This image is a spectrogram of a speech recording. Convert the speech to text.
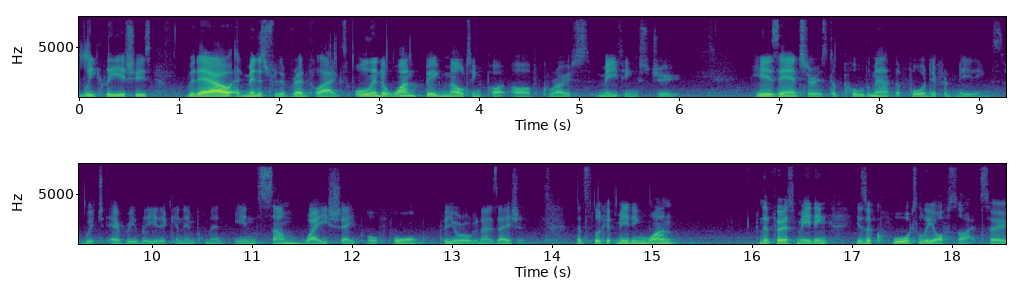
weekly issues with our administrative red flags, all into one big melting pot of gross meeting stew. His answer is to pull them out to four different meetings, which every leader can implement in some way, shape, or form for your organization. Let's look at meeting one. The first meeting is a quarterly offsite. So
